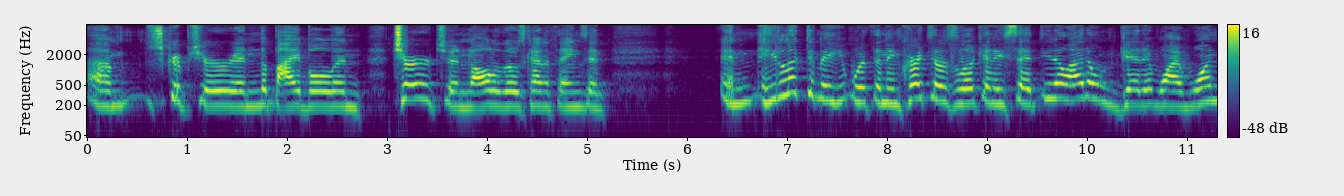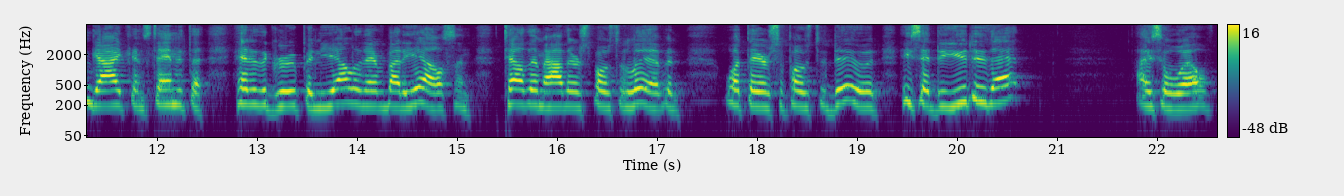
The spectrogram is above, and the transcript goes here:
um, scripture and the Bible and church and all of those kind of things. And and he looked at me with an incredulous look and he said, You know, I don't get it why one guy can stand at the head of the group and yell at everybody else and tell them how they're supposed to live and what they're supposed to do. And he said, Do you do that? I said, Well,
